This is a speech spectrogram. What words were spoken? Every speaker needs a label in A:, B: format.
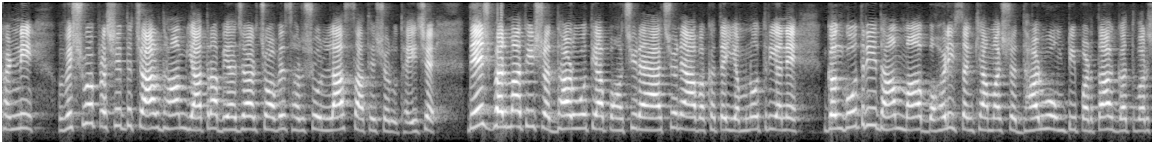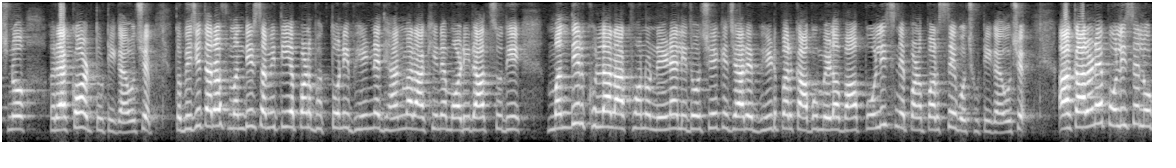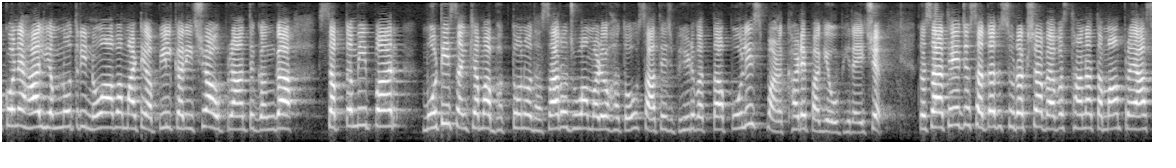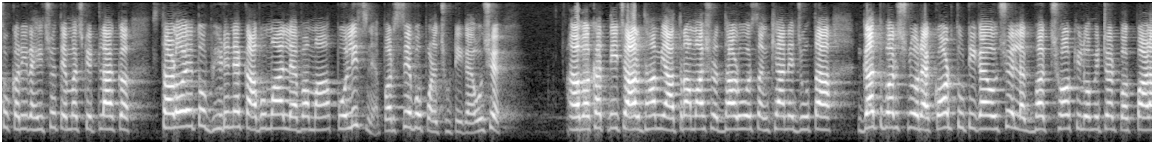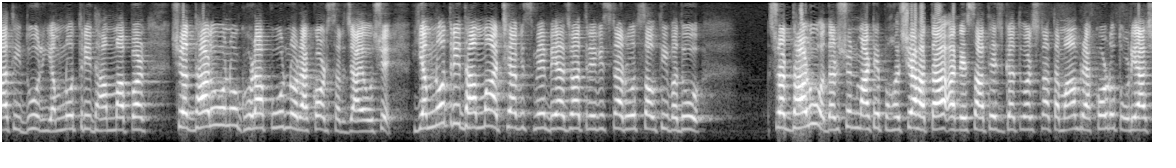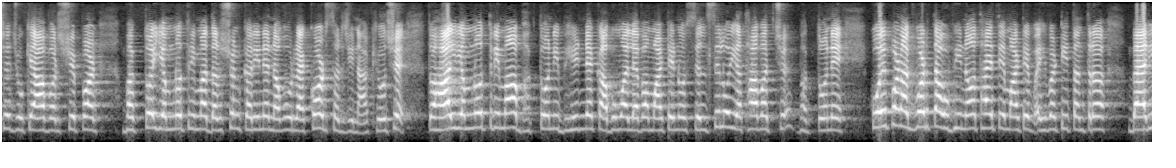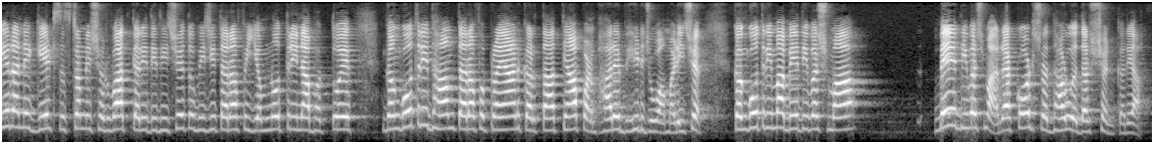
A: ઉત્તરાખંડની વિશ્વ પ્રસિદ્ધ ચારધામ યાત્રા બે હજાર ચોવીસ હર્ષોલ્લાસ સાથે શરૂ થઈ છે. દેશભરમાંથી શ્રદ્ધાળુઓ ત્યાં પહોંચી રહ્યા છે અને આ વખતે યમનોત્રી અને ગંગોત્રી ધામમાં બહોળી સંખ્યામાં શ્રદ્ધાળુઓ ઉમટી પડતા ગત વર્ષનો રેકોર્ડ તૂટી ગયો છે. તો બીજી તરફ મંદિર સમિતિએ પણ ભક્તોની ભીડને ધ્યાનમાં રાખીને મોડી રાત સુધી મંદિર ખુલ્લા રાખવાનો નિર્ણય લીધો છે કે જ્યારે ભીડ પર કાબુ મેળવવા પોલીસને પણ પરસેવો છૂટી ગયો છે. આ કારણે પોલીસે લોકોને હાલ યમનોત્રી ન આવવા માટે અપીલ કરી છે. આ ઉપરાંત ગંગા સપ્તમી પર મોટી સંખ્યામાં ભક્તોનો ધસારો જોવા મળ્યો હતો. સાથે જ ભીડ વધતા પોલીસ પણ ખડે પગે ઊભી રહી છે. તો સાથે જ સતત સુરક્ષા વ્યવસ્થાના તમામ પ્રયાસો કરી રહી છે. તેમજ કેટલાક સ્થળોએ તો ભીડને કાબૂમાં લેવામાં પોલીસને પરસેવો પણ છૂટી ગયો છે. આ વખતની ચારધામ યાત્રામાં શ્રદ્ધાળુઓ સંખ્યાને જોતા ગત વર્ષનો રેકોર્ડ તૂટી ગયો છે. લગભગ છ કિલોમીટર પગપાળાથી દૂર યમનોત્રી ધામમાં પણ શ્રદ્ધાળુઓનો ઘોડાપૂરનો રેકોર્ડ સર્જાયો છે. યમનોત્રી ધામમાં અઠ્યાવીસ મે બે હજાર ત્રેવીસના રોજ સૌથી વધુ શ્રદ્ધાળુઓ દર્શન માટે પહોંચ્યા હતા અને સાથે જ ગત વર્ષના તમામ રેકોર્ડો તોડ્યા છે, જો કે આ વર્ષે પણ ભક્તો યમનોત્રીમાં દર્શન કરીને નવો રેકોર્ડ સર્જી નાખ્યો છે. તો હાલ યમનોત્રીમાં ભક્તોની ભીડને કાબૂમાં લેવા માટેનો સિલસિલો યથાવત છે. ભક્તોને કોઈ પણ અગવડતા ઊભી ન થાય તે માટે વહીવટી તંત્ર બેરિયર અને ગેટ સિસ્ટમની શરૂઆત કરી દીધી છે. તો બીજી તરફ યમનોત્રીના ભક્તોએ ગંગોત્રી ધામ તરફ પ્રયાણ કરતા ત્યાં પણ ભારે ભીડ જોવા મળી છે. ગંગોત્રીમાં બે દિવસમાં બે દિવસમાં રેકોર્ડ શ્રદ્ધાળુએ દર્શન કર્યા.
